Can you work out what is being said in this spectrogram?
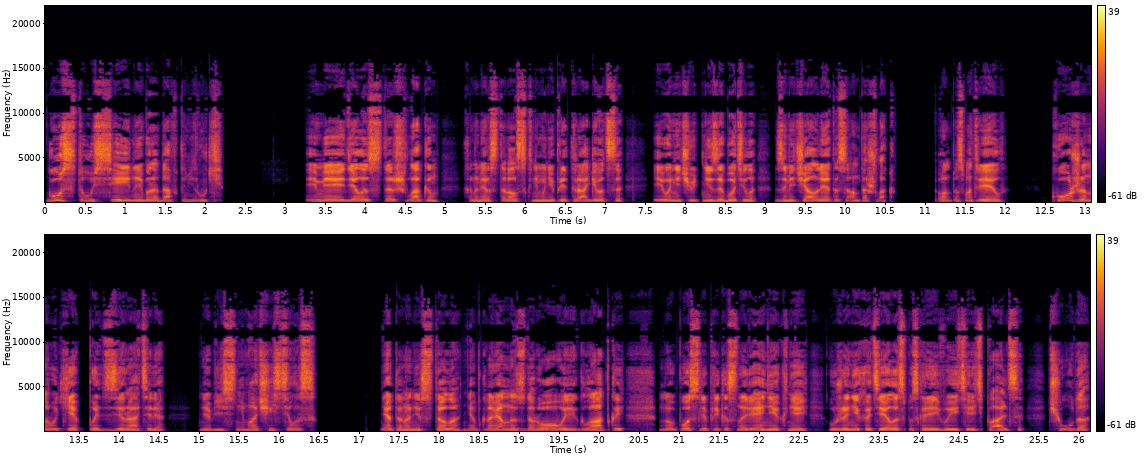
густо усеянные бородавками руки. Имея дело с Ташлаком, Ханамер старался к нему не притрагиваться, и его ничуть не заботило, замечал ли это сам Ташлак. Он посмотрел. Кожа на руке подзирателя необъяснимо очистилась. Нет, она не стала необыкновенно здоровой и гладкой, но после прикосновения к ней уже не хотелось поскорей вытереть пальцы. Чудо!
